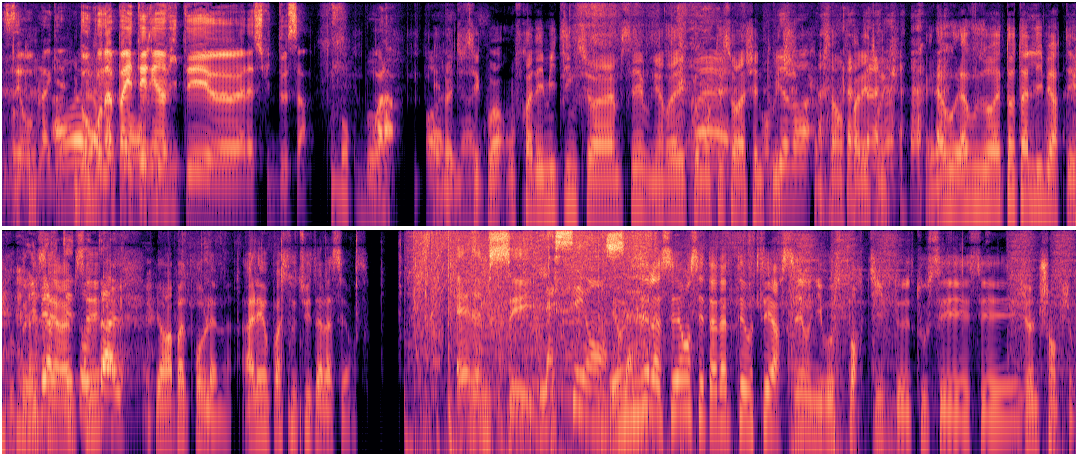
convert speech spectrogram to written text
zéro blague. Ah ouais, Donc on n'a pas été réinvité euh, à la suite de ça. Bon. Bon. Voilà. Oh, et bah, les tu sais quoi? On fera des meetings sur RMC, vous viendrez les commenter Ouais, sur la chaîne Twitch. viendra. Comme ça, on fera les trucs. Et là, vous, là, vous aurez totale liberté. Vous connaissez Liberté RMC, il n'y aura pas de problème. Allez, on passe tout de suite à la séance. RMC, La séance. Et on disait la séance est adaptée au TRC, au niveau sportif de tous ces, ces jeunes champions.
